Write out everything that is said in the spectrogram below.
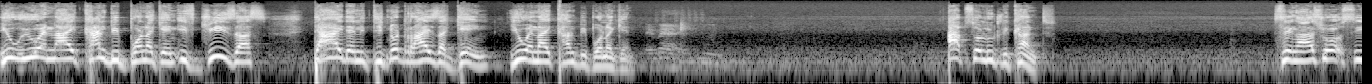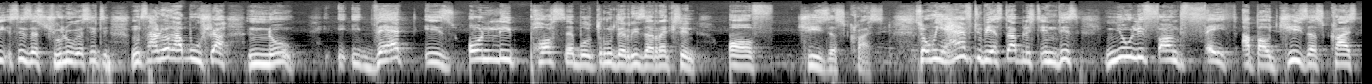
You, you and I can't be born again. If Jesus died and he did not rise again, you and I can't be born again. Amen. absolutely can't singasho si- size sijuluke sithi ngizalwe kabusha no that is only possible through the resurrection of Jesus Christ. So we have to be established in this newly found faith about Jesus Christ,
